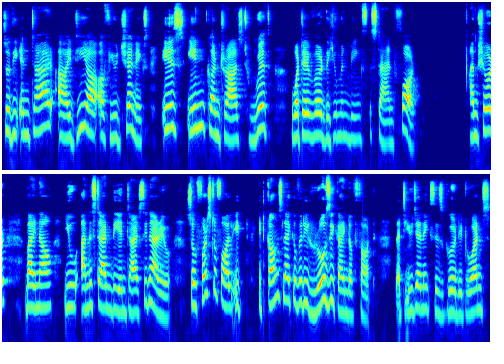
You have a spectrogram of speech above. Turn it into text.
So the entire idea of eugenics is in contrast with whatever the human beings stand for. I'm sure by now you understand the entire scenario. So first of all, it, it comes like a very rosy kind of thought that eugenics is good. It wants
